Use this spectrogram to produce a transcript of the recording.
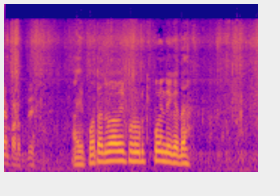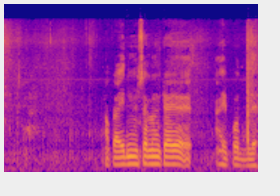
పడుతుంది అయిపోతుంది బాబు ఇప్పుడు ఉడికిపోయింది కదా. ఒక ఐదు నిమిషాలు ఉంటే అయిపోద్దిలే.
